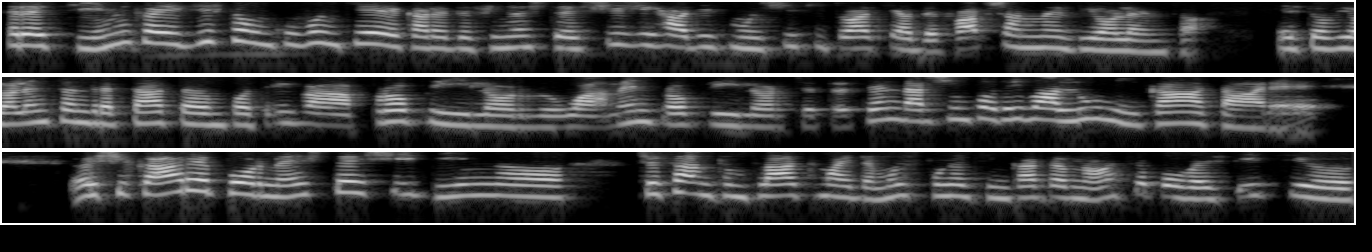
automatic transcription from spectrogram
rețin că există un cuvânt cheie care definește și jihadismul și situația de fapt, și anume violența. Este o violență îndreptată împotriva propriilor oameni, propriilor cetățeni, dar și împotriva lumii ca atare uh, și care pornește și din uh, ce s-a întâmplat mai de mult, spuneți în cartea noastră, povestiți uh,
